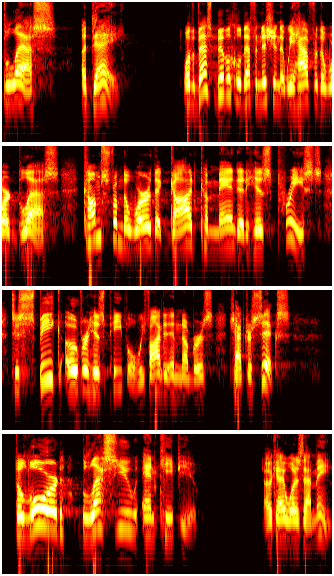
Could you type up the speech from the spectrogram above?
bless a day? Well, the best biblical definition that we have for the word bless comes from the word that God commanded his priests to speak over his people. We find it in Numbers chapter 6. The Lord bless you and keep you. Okay, what does that mean?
